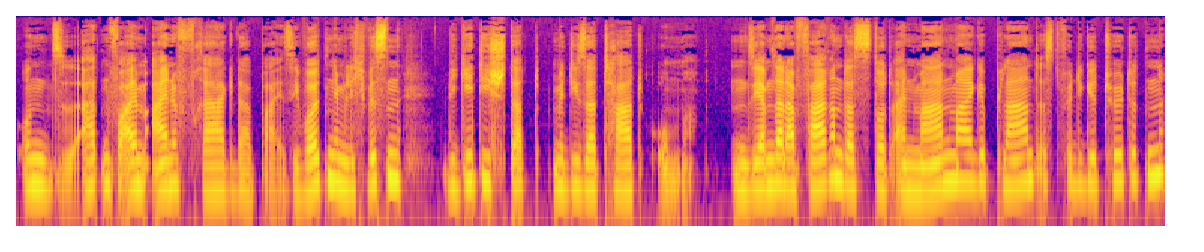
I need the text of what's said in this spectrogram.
und hatten vor allem eine Frage dabei. Sie wollten nämlich wissen, wie geht die Stadt mit dieser Tat um? Sie haben dann erfahren, dass dort ein Mahnmal geplant ist für die Getöteten.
